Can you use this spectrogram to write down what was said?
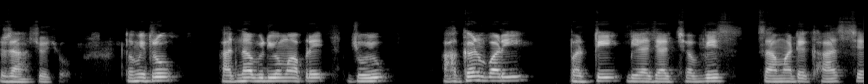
રાહ જોજો. તો મિત્રો, આજના વિડીયોમાં આપણે જોયું આંગણવાડી ભરતી બે હજાર છવ્વીસ શા માટે ખાસ છે,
